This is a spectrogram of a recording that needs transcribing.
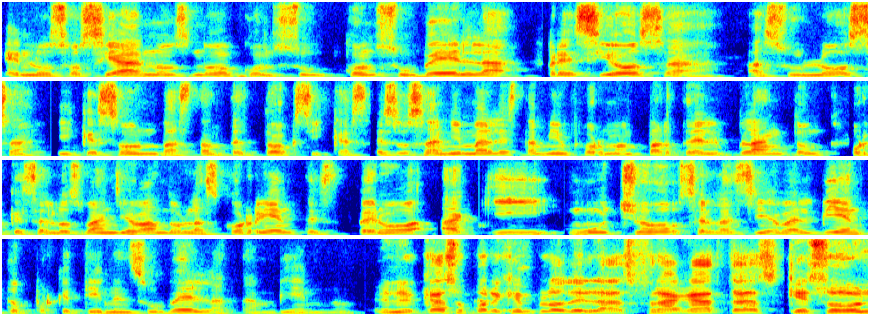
en los océanos, ¿no? Con su, con su vela preciosa, azulosa, y que son bastante tóxicas. Esos animales también forman parte del plancton porque se los van llevando las corrientes, pero aquí mucho se las lleva el viento porque tienen su vela también, ¿no? En el caso, por ejemplo, de las fragatas, que son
